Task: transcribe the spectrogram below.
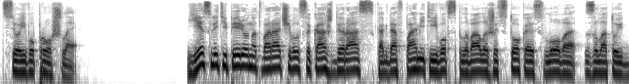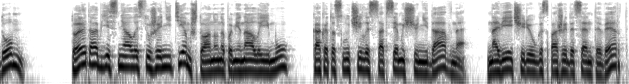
все его прошлое. Если теперь он отворачивался каждый раз, когда в памяти его всплывало жестокое слово «золотой дом», то это объяснялось уже не тем, что оно напоминало ему, как это случилось совсем еще недавно, на вечере у госпожи де Сент-Эверт,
